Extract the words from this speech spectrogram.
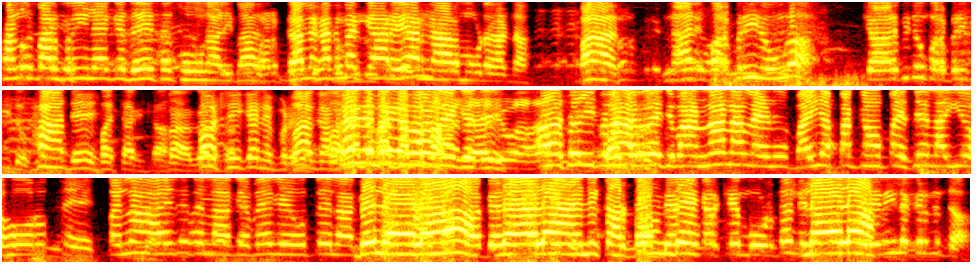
ਸਾਨੂੰ ਬਰਬਰੀ ਲੈ ਕੇ ਦੇ ਇੱਥੇ ਥੂਣ ਵਾਲੀ ਬਸ ਗੱਲ ਖਤਮ ਹੈ 4000 ਨਾਲ ਮੋੜ ਸਾਡਾ ਬਸ। ਨਾਲ ਬਰਬਰੀ ਦਊਂਗਾ। ਚਾਰ ਵੀ ਦਊਂ ਬਰਬਰੀ ਵੀ ਦਊਂ। ਹਾਂ ਦੇ। ਬੱਚਾ ਕਿਤਾ ਉਹ ਠੀਕ ਹੈ ਨਿਬੜ ਵਾਹ ਗੱਲ ਚੱਲ ਨਿਬੜ ਗਿਆ ਬਾਬਾ। ਲੈ ਕੇ ਦੇ ਆ ਸਹੀ ਬਣਾ ਬਰਬਰੀ ਜਵਾਨਾ ਨਾ ਲੈਣ। ਭਾਈ ਆਪਾਂ ਕਿਉਂ ਪੈਸੇ ਲਾਈਏ ਹੋਰ ਉੱਤੇ? ਪਹਿਲਾਂ ਆ ਇਹਦੇ ਤੇ ਲਾ ਕੇ ਬਹਿ ਗਏ ਉੱਤੇ ਲਾ ਬੇ ਲੈ ਲਾ ਲੈ ਲਾ ਐ ਨਹੀਂ ਕਰਦੇ ਹੁੰਦੇ। ਕਰਕੇ ਮੋੜਦਾ ਨਹੀਂ ਲੈ। ਲਾ। ਨਹੀਂ ਲੱਗਣ ਦਿੰਦਾ।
